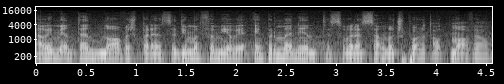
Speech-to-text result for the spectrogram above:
alimentando nova esperança de uma família em permanente aceleração no desporto automóvel.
